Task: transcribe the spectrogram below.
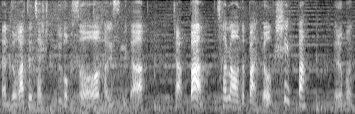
난 너 같은 자식들도 없어. 가겠습니다. 자, 빵. 첫 라운드 빵. 역시 빵. 여러분,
